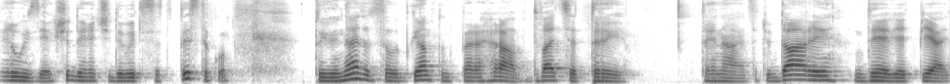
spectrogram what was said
Друзі, якщо, до речі, дивитися статистику, то Юнайтед Саутгемптон переграв 23. 13 удари, 9-5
